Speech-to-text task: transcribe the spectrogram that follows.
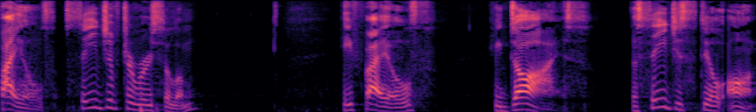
fails. Siege of Jerusalem, he fails, he dies. The siege is still on.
